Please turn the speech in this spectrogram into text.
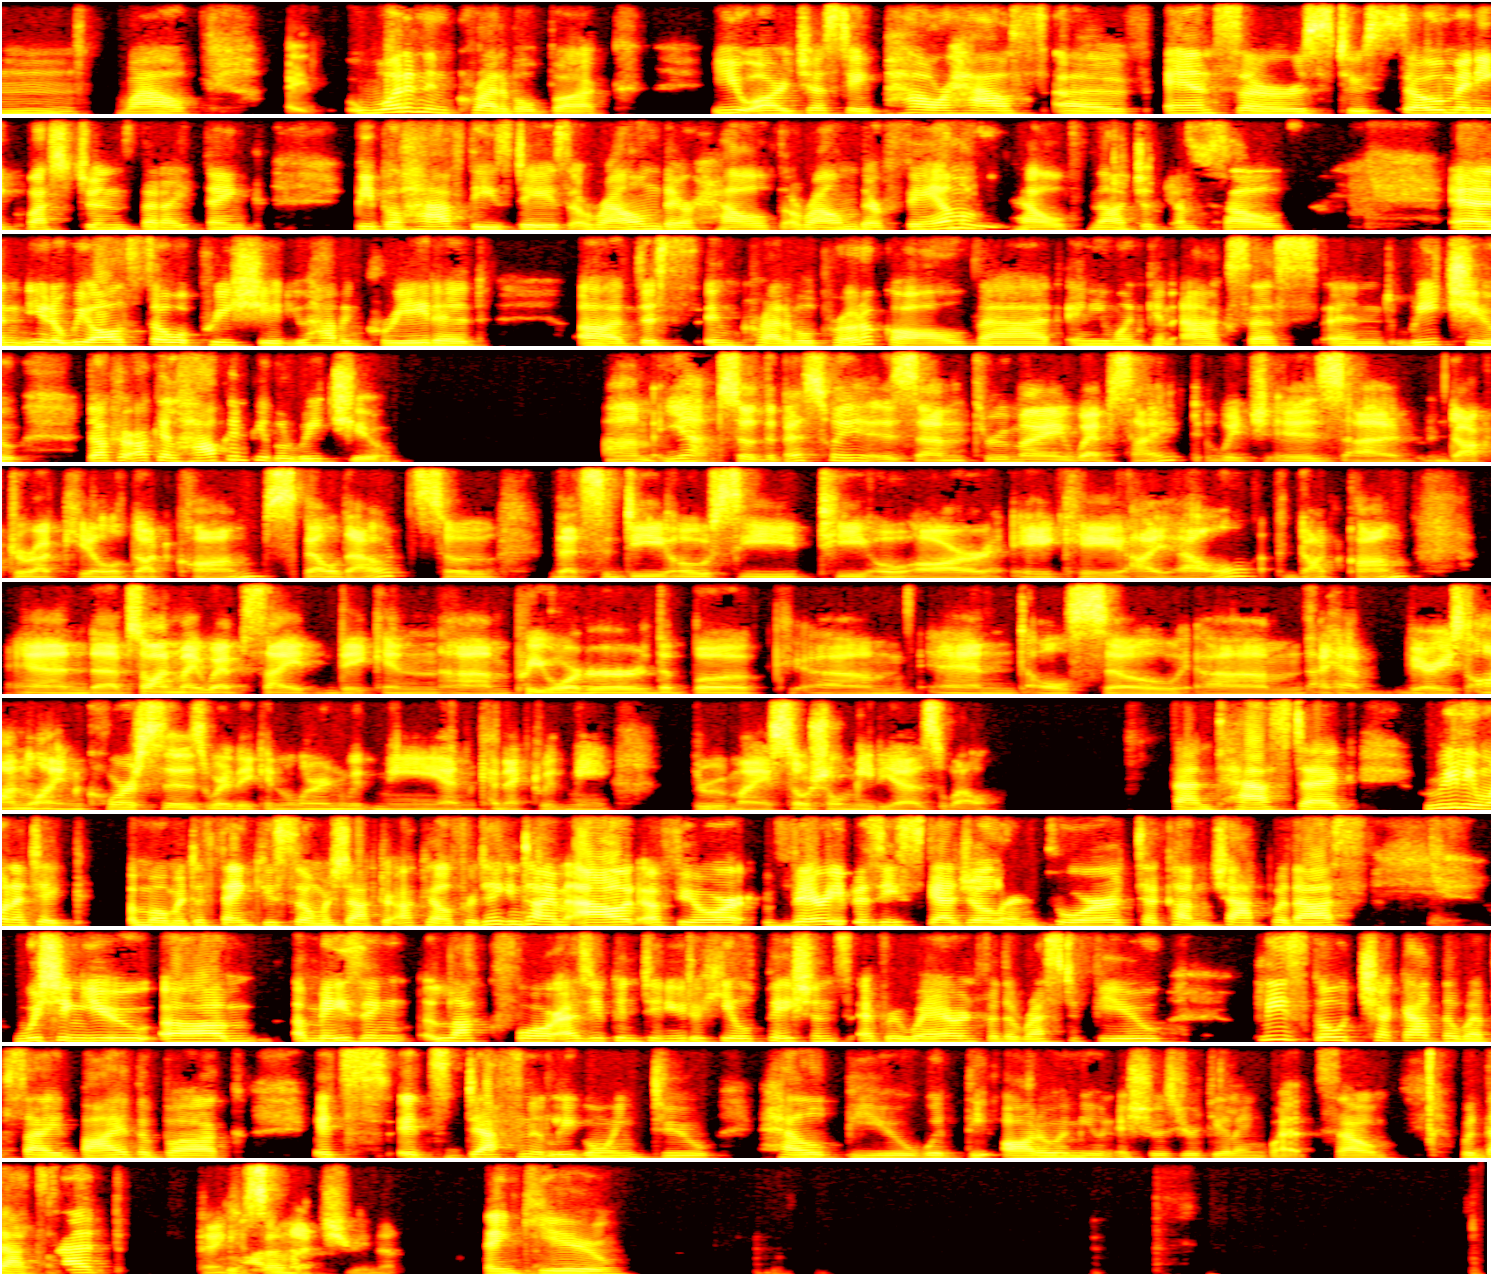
Mm, wow, what an incredible book! You are just a powerhouse of answers to so many questions that I think people have these days around their health, around their family health, not just themselves. And you know, we also appreciate you having created uh, this incredible protocol that anyone can access and reach you. Dr. Akil, how can people reach you? Um, yeah, so the best way is um, through my website, which is uh, drakil.com, spelled out. So that's D O C T O R A K I L.com. And uh, so on my website, they can um, pre order the book. Um, and also, um, I have various online courses where they can learn with me and connect with me through my social media as well. Fantastic. Really want to take a moment to thank you so much, Dr. Akil, for taking time out of your very busy schedule and tour to come chat with us. Wishing you um, amazing luck for as you continue to heal patients everywhere, and for the rest of you please go check out the website buy the book it's it's definitely going to help you with the autoimmune issues you're dealing with so with that said thank you so much Rena thank you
